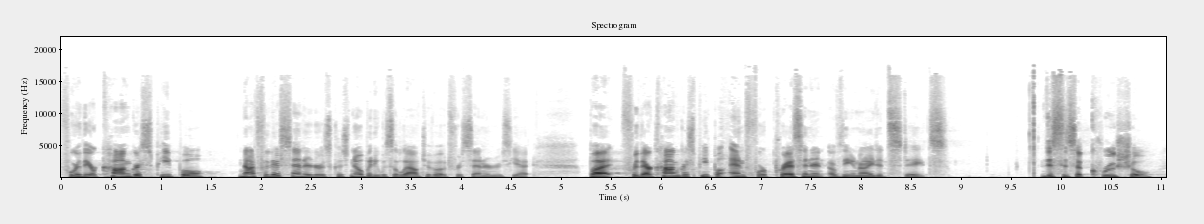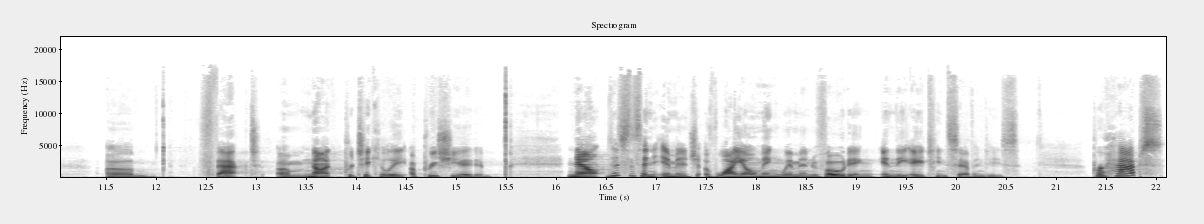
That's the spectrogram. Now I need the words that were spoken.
for their congresspeople, not for their senators, because nobody was allowed to vote for senators yet, but for their congresspeople and for President of the United States. This is a crucial um, fact, um, not particularly appreciated. Now, this is an image of Wyoming women voting in the 1870s. Perhaps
